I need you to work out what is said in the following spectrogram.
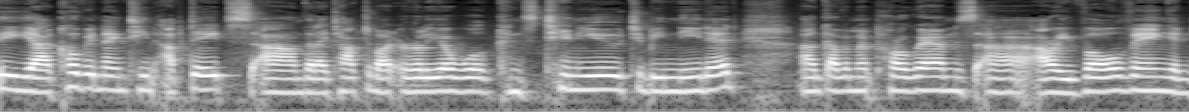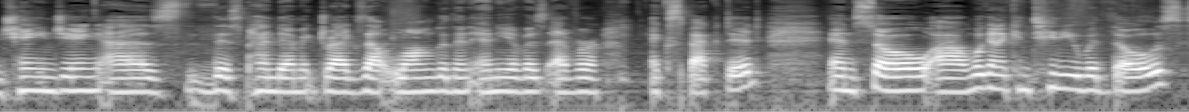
The uh, COVID 19 updates um, that I talked about earlier will continue to be needed. Uh, government programs uh, are evolving and changing as this pandemic drags out longer than any of us ever expected. And so uh, we're going to continue with those.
